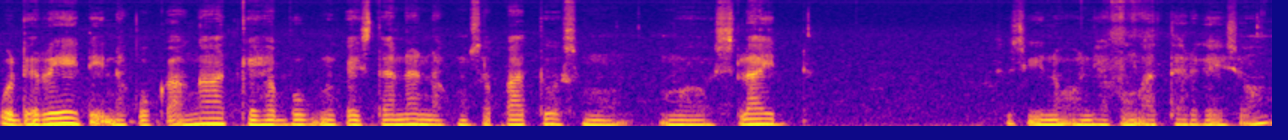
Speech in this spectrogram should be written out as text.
ko dire, di na ko kaangat kay habog no kay tanan akong sapatos mo mo slide. So sino ni akong atar guys oh.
